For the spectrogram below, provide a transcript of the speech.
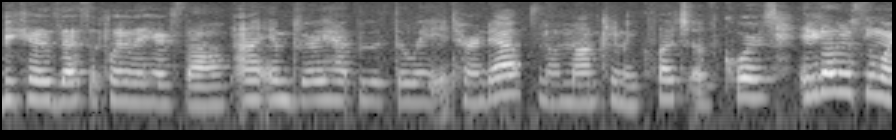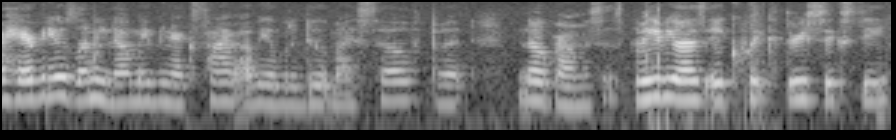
because that's the point of the hairstyle. I am very happy with the way it turned out. My mom came in clutch, of course. If you guys want to see more hair videos, let me know. Maybe next time I'll be able to do it myself, but no promises. Let me give you guys a quick 360.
